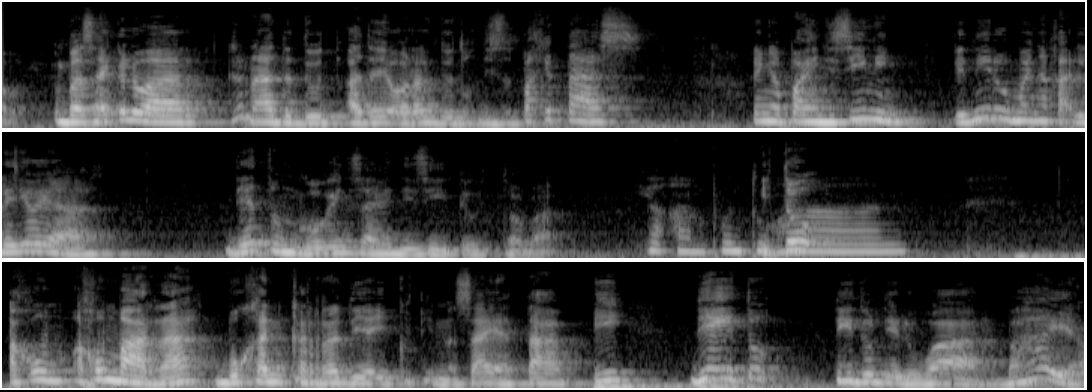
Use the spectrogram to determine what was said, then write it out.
uh, mbak saya keluar karena ada ada orang duduk di situ pakai tas. Eh, ngapain di sini? Ini rumahnya Kak Leo ya. Dia tungguin saya di situ, coba. Ya ampun Tuhan. Itu- Aku aku marah bukan karena dia ikutin saya, tapi dia itu tidur di luar, bahaya.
